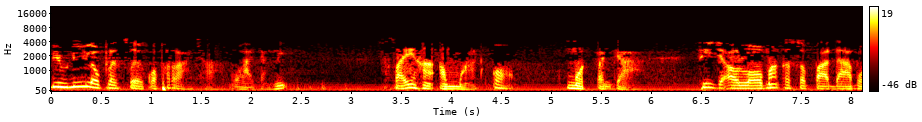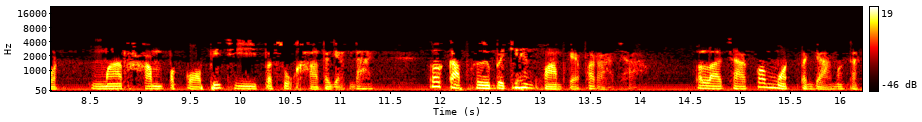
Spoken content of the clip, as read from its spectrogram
เดี๋ยวนี้เราประเสริฐกว่าพระราชาว่าอย่างนี้ไสหาอมาตก็หมดปัญญา ที่จะเอาโลมกสปาดาบทมาทำประกอบพิธีประสุขาตยันได้ ก็กลับคืนไปแจ้งความแก่พระราชา พระราชาก็หมดปัญญาเหมือนกัน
